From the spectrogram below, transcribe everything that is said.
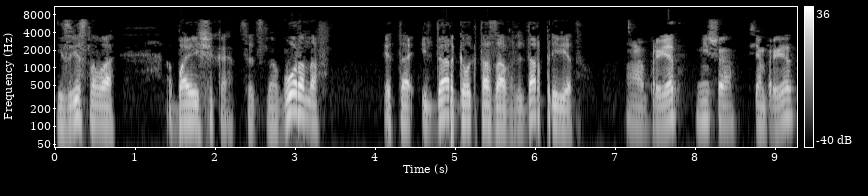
известного болельщика, соответственно, Воронов. Это Ильдар Галактозавр. Ильдар, привет. А, привет, Миша. Всем привет.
